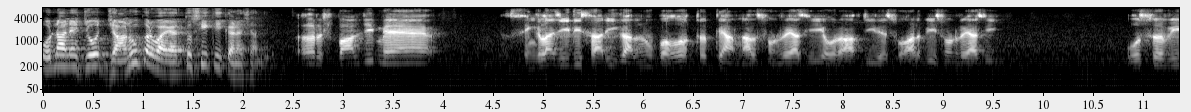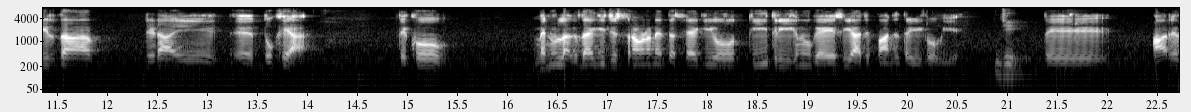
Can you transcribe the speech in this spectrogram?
ਉਹਨਾਂ ਨੇ ਜੋ ਜਾਣੂ ਕਰਵਾਇਆ ਤੁਸੀਂ ਕੀ ਕਹਿਣਾ ਚਾਹੁੰਦੇ ਹੋ? ਰਿਸ਼ਪਾਲ ਜੀ ਮੈਂ ਸਿੰਗਲਾ ਜੀ ਦੀ ਸਾਰੀ ਗੱਲ ਨੂੰ ਬਹੁਤ ਧਿਆਨ ਨਾਲ ਸੁਣ ਰਿਹਾ ਸੀ ਔਰ ਆਪ ਜੀ ਦੇ ਸਵਾਲ ਵੀ ਸੁਣ ਰਿਹਾ ਸੀ। ਉਸ ਵੀਰ ਦਾ ਜਿਹੜਾ ਇਹ ਅ, ਦੁੱਖ ਆ ਦੇਖੋ ਮੈਨੂੰ ਲੱਗਦਾ ਹੈ ਕਿ ਜਿਸ ਤਰ੍ਹਾਂ ਉਹਨਾਂ ਨੇ ਦੱਸਿਆ ਕਿ ਉਹ 30 ਤਰੀਕ ਨੂੰ ਗਏ ਸੀ ਅੱਜ 5 ਤਰੀਕ ਹੋ ਗਈ ਹੈ। ਜੀ। ਤੇ ਹਰ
